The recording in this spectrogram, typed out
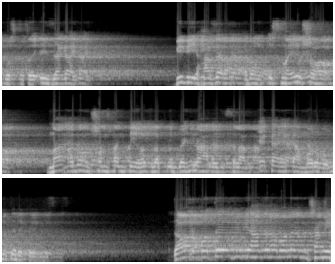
অবস্থিত, এই জায়গায় বিবি হাজেরা এবং ইসমাইল সহ মা এবং সন্তানকে হজরত ইব্রাহিম আলাইসালাম একা একা মরুভূমিতে রেখে দিয়েছে। যাওয়ার পথে বিবি হাজেরা বলেন, স্বামী,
